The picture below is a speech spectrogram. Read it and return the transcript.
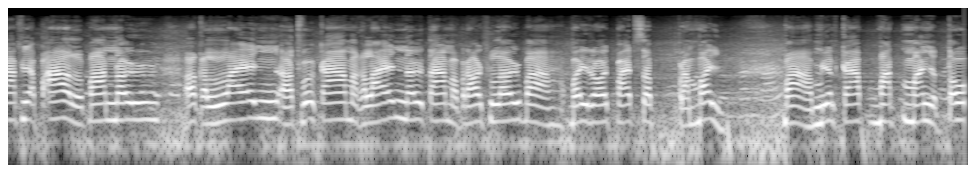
ការភ្ញាក់ផ្អើលបាននៅកន្លែងធ្វើការមួយកន្លែងនៅតាមបរោយផ្លូវបាទ388បាទមានការបាត់ម៉ាញ់តូ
